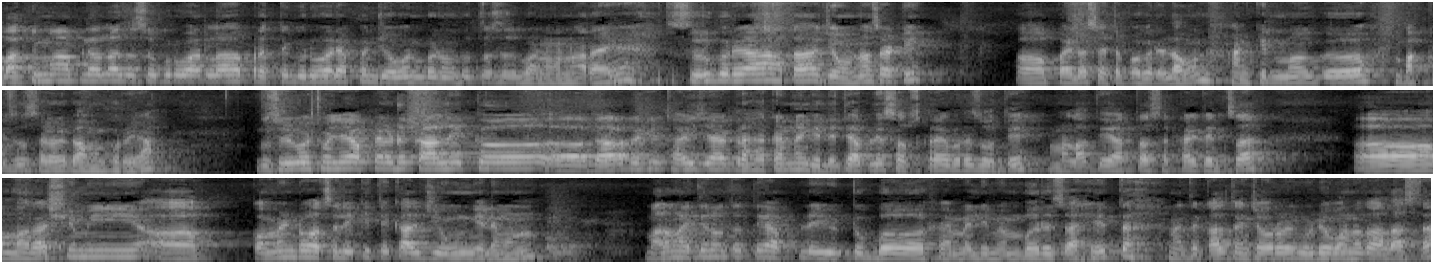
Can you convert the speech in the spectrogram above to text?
बाकी मग आपल्याला जसं गुरुवारला प्रत्येक गुरुवारी आपण जेवण बनवतो तसंच बनवणार आहे. तर सुरू करूया आता जेवणासाठी. पहिला सेटअप वगैरे लावून आणखीन मग बाकीचं सगळं काम करूया. दुसरी गोष्ट म्हणजे आपल्याकडे काल एक गावाकडची थाळी ज्या ग्राहकांना गेले ते आपले सबस्क्रायबरच होते. मला ते आता सकाळी त्यांचा मगाशी मी कमेंट वाचले की ते काल जेवून गेले म्हणून. मला माहिती नव्हतं ते आपले यूट्यूब फॅमिली मेंबरच आहेत. नाही तर काल त्यांच्याबरोबर व्हिडिओ बनवता आला असता.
